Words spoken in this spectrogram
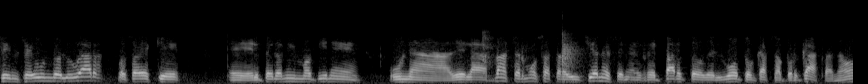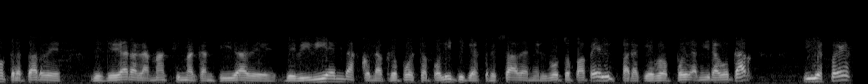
En segundo lugar, vos sabés que eh, el peronismo tiene una de las más hermosas tradiciones en el reparto del voto casa por casa, ¿no? Tratar de, llegar a la máxima cantidad de, viviendas con la propuesta política expresada en el voto papel para que puedan ir a votar y después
